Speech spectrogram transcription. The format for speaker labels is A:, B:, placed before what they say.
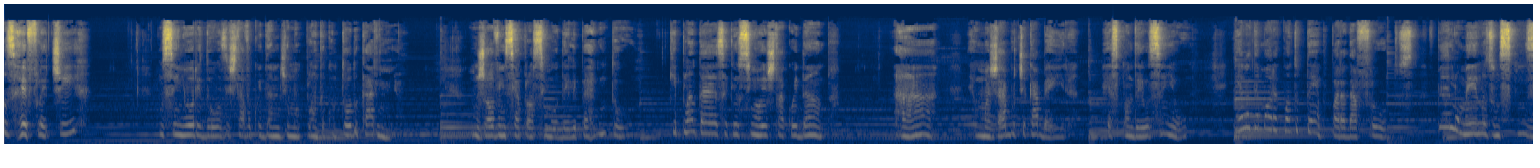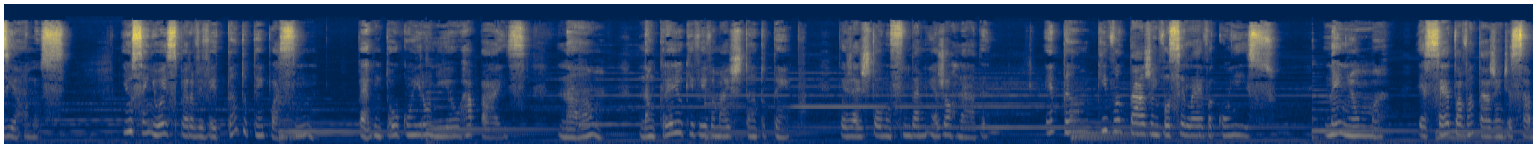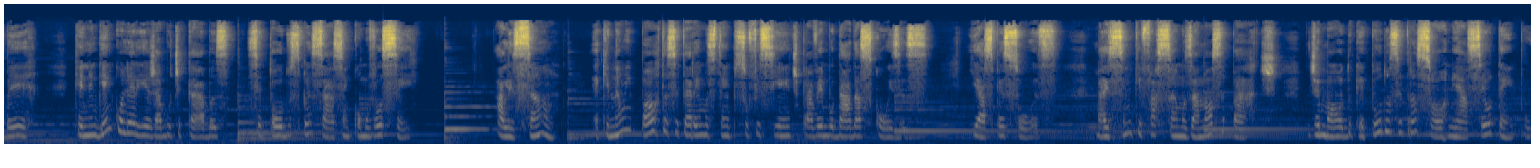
A: Vamos refletir? Um senhor idoso estava cuidando de uma planta com todo carinho. Um jovem se aproximou dele e perguntou: Que planta é essa que o senhor está cuidando? Ah, é uma jabuticabeira, respondeu o senhor. E ela demora quanto tempo para dar frutos? Pelo menos uns 15 anos. E o senhor espera viver tanto tempo assim? Perguntou com ironia o rapaz. Não, não creio que viva mais tanto tempo, pois já estou no fim da minha jornada. Então, que vantagem você leva com isso? Nenhuma, exceto a vantagem de saber que ninguém colheria jabuticabas se todos pensassem como você. A lição é que não importa se teremos tempo suficiente para ver mudar as coisas e as pessoas mas sim que façamos a nossa parte, de modo que tudo se transforme a seu tempo.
